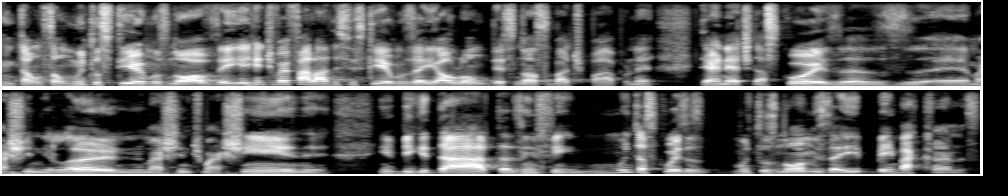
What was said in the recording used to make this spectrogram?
Então são muitos termos novos aí, e a gente vai falar desses termos aí ao longo desse nosso bate-papo, né? Internet das coisas, é, machine learning, machine to machine, Big Data, enfim, muitas coisas, muitos nomes aí bem bacanas.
